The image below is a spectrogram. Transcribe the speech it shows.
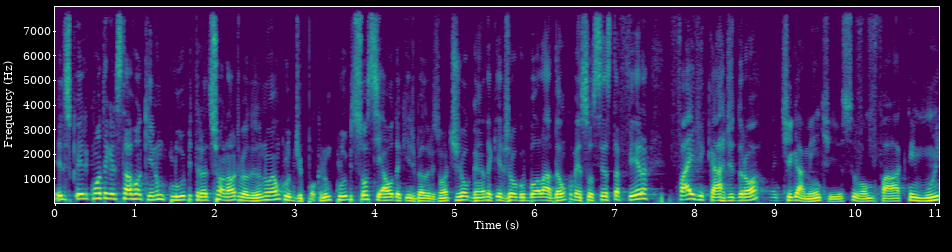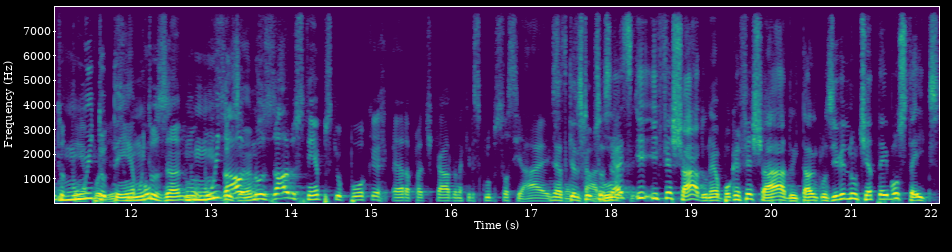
Eles, ele conta que eles estavam aqui num clube tradicional de Belo Horizonte, não é um clube de poker, é um clube social daqui de Belo Horizonte, jogando aquele jogo boladão, começou sexta-feira, five card draw. Antigamente isso, vamos falar que tem muito, muito tempo. tempo muitos anos. Muitos nos, anos. Nos áureos tempos que o poker era praticado naqueles clubes sociais. Naqueles clubes sociais e, e fechado, né? O poker fechado e tal. Inclusive ele não tinha table stakes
